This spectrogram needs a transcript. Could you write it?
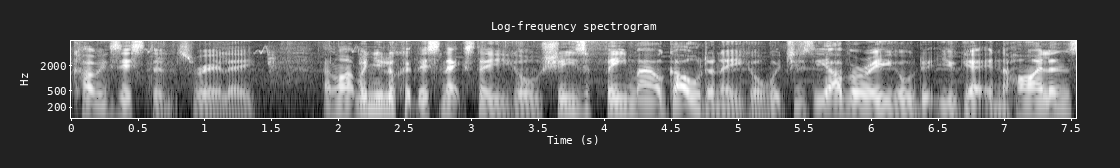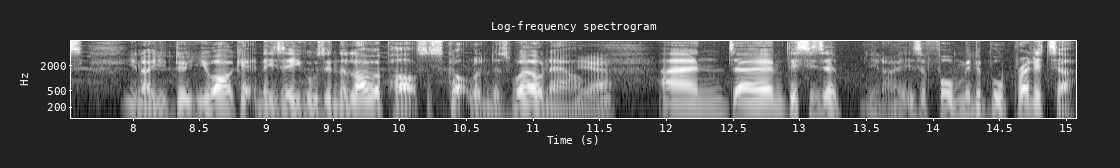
coexistence really. And like when you look at this next eagle, she's a female golden eagle, which is the other eagle that you get in the Highlands. You know, you do you are getting these eagles in the lower parts of Scotland as well now. Yeah. and um, this is a you know is a formidable predator.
